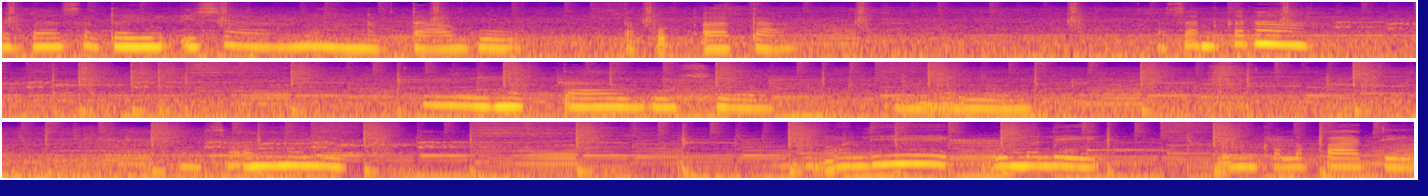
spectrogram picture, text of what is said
Nabasag daw yung isa, ano, nagtago. Takot ata. Asan ka na? Eh, nagtago siya. Ano yun? Saan na yun? Bumalik, bumalik. Yung kalapati.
